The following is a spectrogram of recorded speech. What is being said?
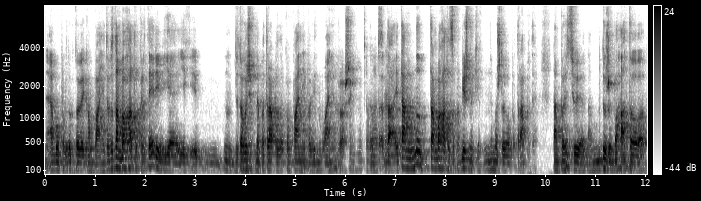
або продуктові компанії. Тобто там багато критеріїв є, ну, для того, щоб не потрапили компанії по відмиванню грошей. Ну, тобто, да, І там ну, там багато запобіжників, неможливо потрапити. Там працює там дуже багато.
